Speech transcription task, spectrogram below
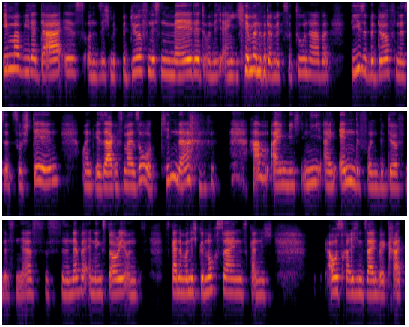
immer wieder da ist und sich mit Bedürfnissen meldet und ich eigentlich immer nur damit zu tun habe, diese Bedürfnisse zu stillen. Und wir sagen es mal so, Kinder haben eigentlich nie ein Ende von Bedürfnissen. Ja, es ist eine never-ending Story und es kann aber nicht genug sein, es kann nicht ausreichend sein, weil gerade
